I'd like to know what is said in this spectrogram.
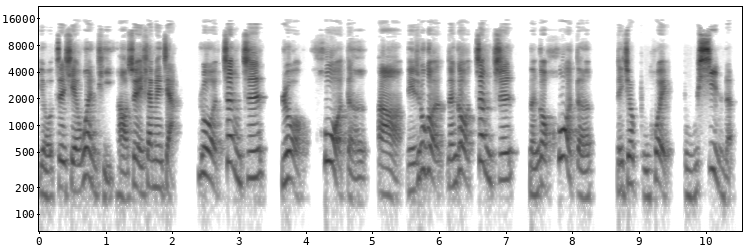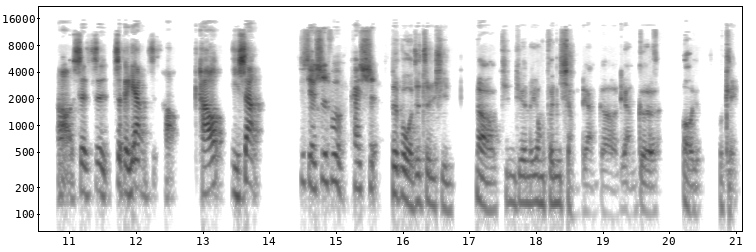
有这些问题，好，所以下面讲，若正之，若获得啊，你如果能够正之，能够获得，你就不会不信了。啊，是是这个样子，好，好，以上，谢谢师傅开始，师傅我是真心，那今天呢用分享两个两个哦，OK，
